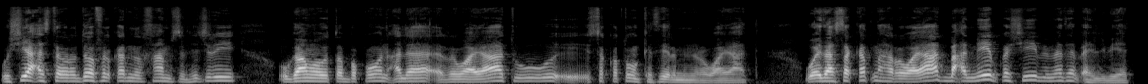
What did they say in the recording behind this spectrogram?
والشيعة استوردوه في القرن الخامس الهجري وقاموا يطبقون على الروايات ويسقطون كثير من الروايات. وإذا سقطنا هالروايات بعد ما يبقى شيء بمذهب أهل البيت.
